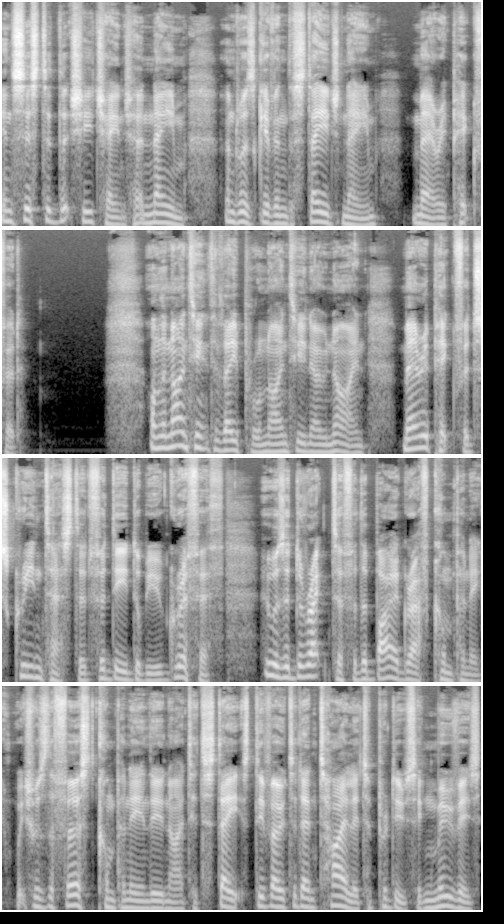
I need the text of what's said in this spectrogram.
insisted that she change her name and was given the stage name Mary Pickford. On the 19th of April 1909, Mary Pickford screen tested for D.W. Griffith, who was a director for the Biograph Company, which was the first company in the United States devoted entirely to producing movies.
